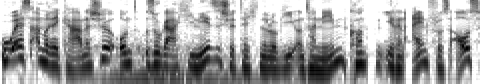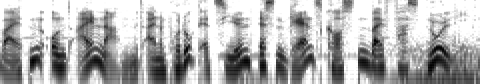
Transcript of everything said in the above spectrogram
US-amerikanische und sogar chinesische Technologieunternehmen konnten ihren Einfluss ausweiten und Einnahmen mit einem Produkt erzielen, dessen Grenzkosten bei fast Null liegen.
